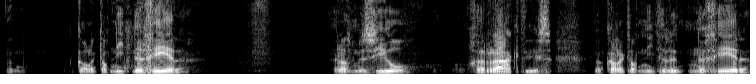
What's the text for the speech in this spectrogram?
dan kan ik dat niet negeren. En als mijn ziel geraakt is, dan kan ik dat niet negeren.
